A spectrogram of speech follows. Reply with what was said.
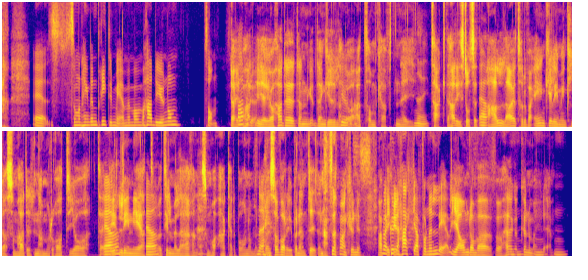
Eh, så man hängde inte riktigt med, men man hade ju någon sån. Ja, jag, hade, jag hade den, den gula, gula. Då, atomkraft, nej, nej, tack. Det hade i stort sett ja. alla. Jag tror det var en kille i min klass som hade den här moderat ja, ja. linje 1. Ja. Det var till och med lärarna som hackade på honom. Men, men, så var det ju på den tiden. Så man kunde, man, man kunde hacka på en elev? Ja, om de var, var höger mm, kunde man ju mm, det. Mm.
